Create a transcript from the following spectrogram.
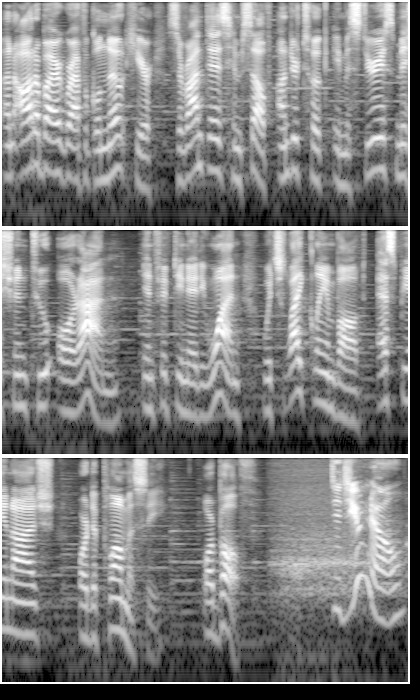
An autobiographical note here, Cervantes himself undertook a mysterious mission to Oran in 1581, which likely involved espionage or diplomacy, or both. Did you know?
